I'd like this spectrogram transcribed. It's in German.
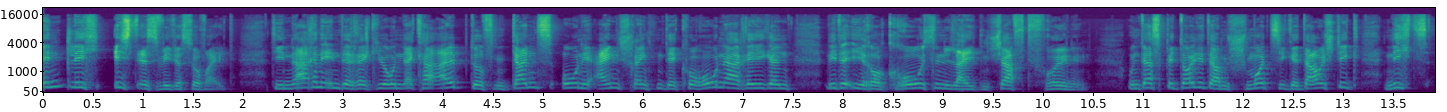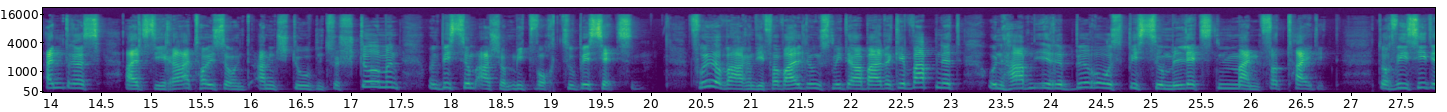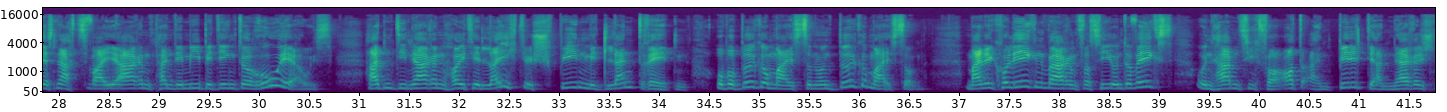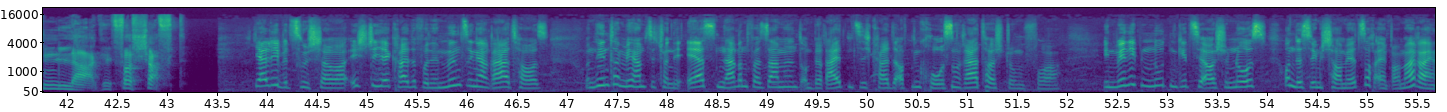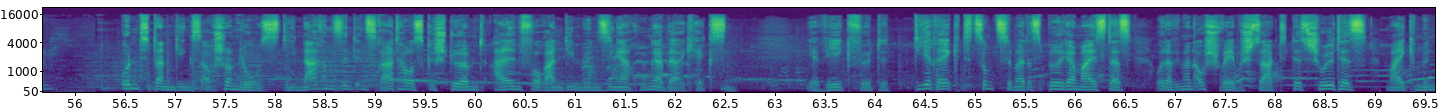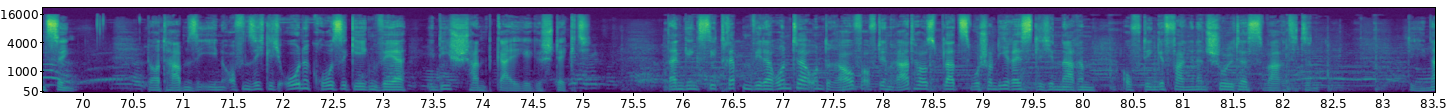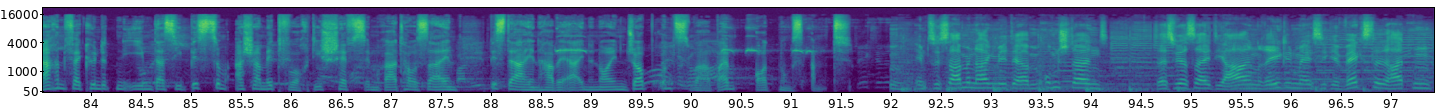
Endlich ist es wieder soweit. Die Narren in der Region Neckaralb dürfen ganz ohne einschränkende Corona-Regeln wieder ihrer großen Leidenschaft frönen. Und das bedeutet am schmutzigen Daustieg nichts anderes, als die Rathäuser und Amtsstuben zu stürmen und bis zum Aschermittwoch zu besetzen. Früher waren die Verwaltungsmitarbeiter gewappnet und haben ihre Büros bis zum letzten Mann verteidigt. Doch wie sieht es nach zwei Jahren pandemiebedingter Ruhe aus? Hatten die Narren heute leichtes Spiel mit Landräten, Oberbürgermeistern und Bürgermeistern? Meine Kollegen waren für sie unterwegs und haben sich vor Ort ein Bild der närrischen Lage verschafft. Ja, liebe Zuschauer, ich stehe hier gerade vor dem Münzinger Rathaus und hinter mir haben sich schon die ersten Narren versammelt und bereiten sich gerade auf den großen Rathaussturm vor. In wenigen Minuten geht es ja auch schon los und deswegen schauen wir jetzt doch einfach mal rein. Und dann ging es auch schon los. Die Narren sind ins Rathaus gestürmt, allen voran die Münzinger Hungerberghexen. Ihr Weg führte direkt zum Zimmer des Bürgermeisters oder wie man auch schwäbisch sagt, des Schultes, Mike Münzing. Dort haben sie ihn offensichtlich ohne große Gegenwehr in die Schandgeige gesteckt. Dann ging es die Treppen wieder runter und rauf auf den Rathausplatz, wo schon die restlichen Narren auf den gefangenen Schulters warteten. Die Narren verkündeten ihm, dass sie bis zum Aschermittwoch die Chefs im Rathaus seien. Bis dahin habe er einen neuen Job und zwar beim Ordnungsamt. Im Zusammenhang mit dem Umstand, dass wir seit Jahren regelmäßige Wechsel hatten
